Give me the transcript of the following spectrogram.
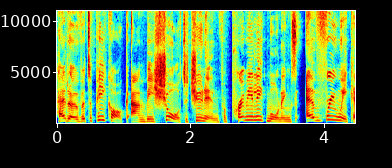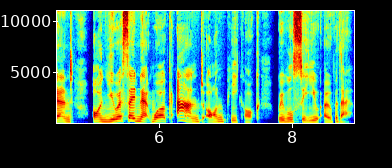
head over to Peacock and be sure to tune in for Premier League mornings every weekend on USA Network and on Peacock. We will see you over there.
